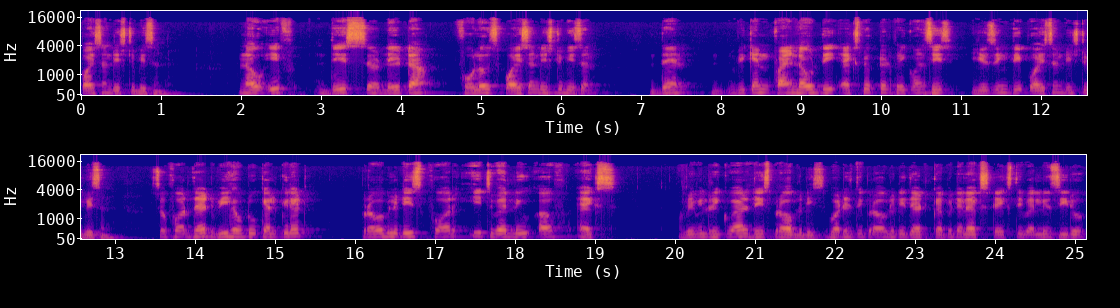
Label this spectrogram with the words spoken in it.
Poisson distribution. Now if this uh, data follows Poisson distribution then we can find out the expected frequencies using the Poisson distribution. So for that we have to calculate probabilities for each value of x. We will require these probabilities. What is the probability that capital X takes the value 0,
